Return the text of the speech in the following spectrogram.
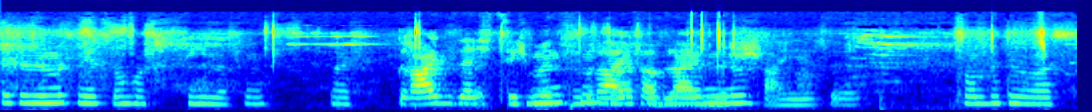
Bitte, wir müssen jetzt noch was ziehen. Das wäre nice. 63 Münzen, Münzen, drei 3 verbleibende. Scheiße. Komm, bitte was.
